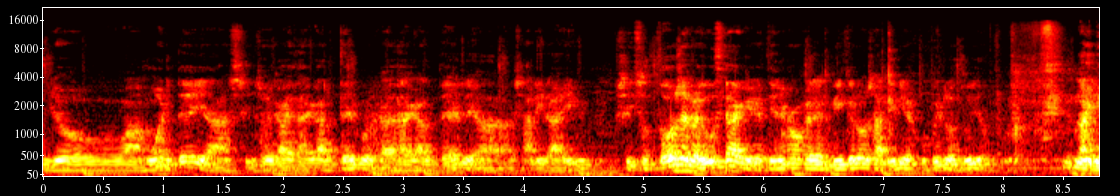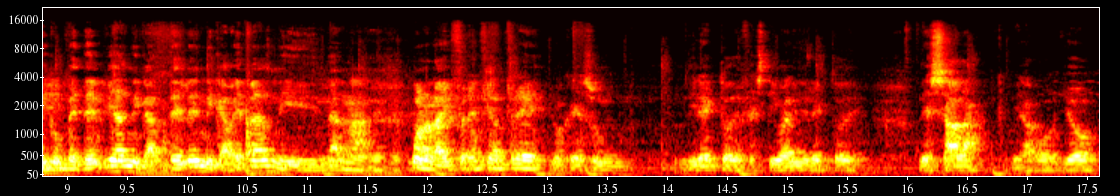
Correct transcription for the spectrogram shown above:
yo a muerte y a, si soy cabeza de cartel, pues cabeza de cartel y a salir ahí. Si todo se reduce a que tienes que coger el micro, salir y escupir lo tuyo. No hay ni competencias, ni carteles, ni cabezas, ni nada. Bueno, la diferencia entre lo que es un directo de festival y directo de, de sala, que hago yo,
